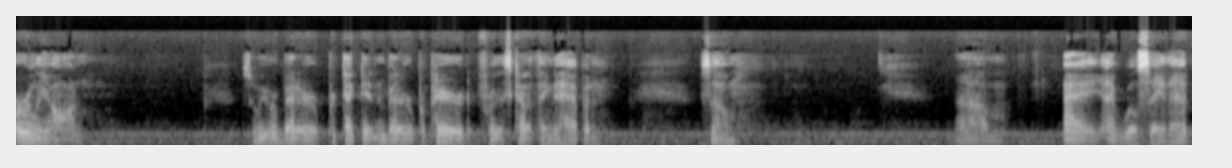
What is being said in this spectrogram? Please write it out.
early on. So we were better protected and better prepared for this kind of thing to happen. So um, I, I will say that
